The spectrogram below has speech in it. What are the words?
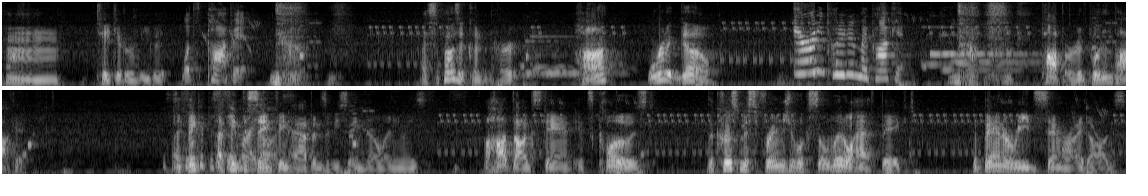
Hmm. Take it or leave it. Let's pop it. I suppose it couldn't hurt. Huh? Where'd it go? I already put it in my pocket. Popper, it put in pocket. I think the I think the same thing happens if you say no, anyways. A hot dog stand. It's closed. The Christmas fringe looks a little half baked. The banner reads "Samurai Dogs."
